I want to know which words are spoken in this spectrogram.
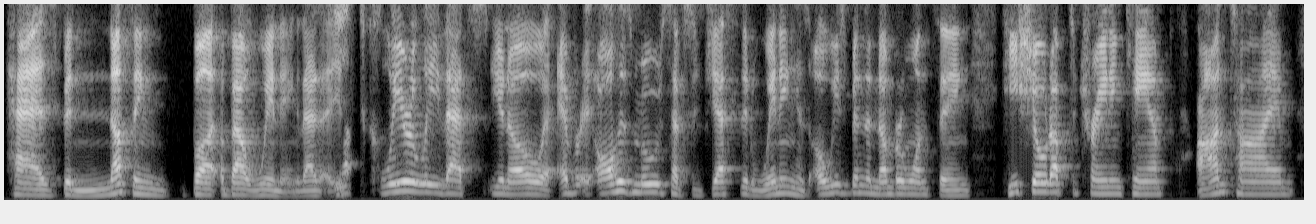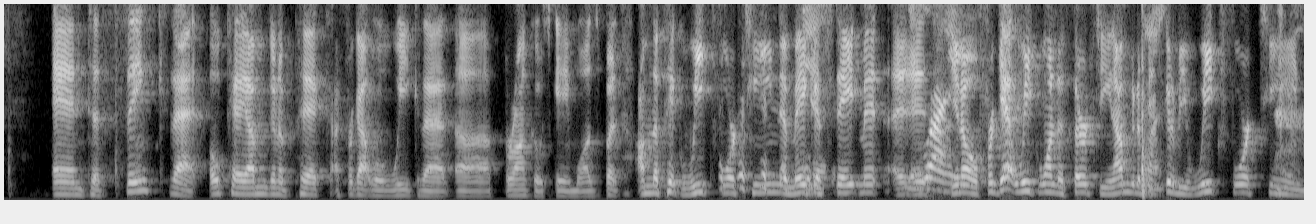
has been nothing but about winning. That it's Yep. clearly that's you know every all his moves have suggested winning has always been the number one thing. He showed up to training camp on time, and to think that okay, I'm gonna pick I forgot what week that uh Broncos game was, but I'm gonna pick week 14 to make a statement. And- and, Right. You know, forget week one to 13. I'm gonna it's gonna be week 14,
